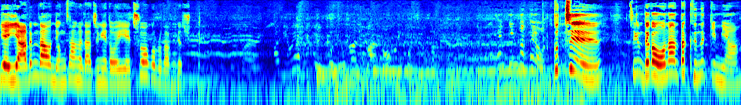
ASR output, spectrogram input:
얘이 아름다운 영상을 나중에 너희의 추억으로 남겨줄게. 그러니까. 캠핑 같아요. 그치? 지금 내가 원하는 딱 그 느낌이야.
